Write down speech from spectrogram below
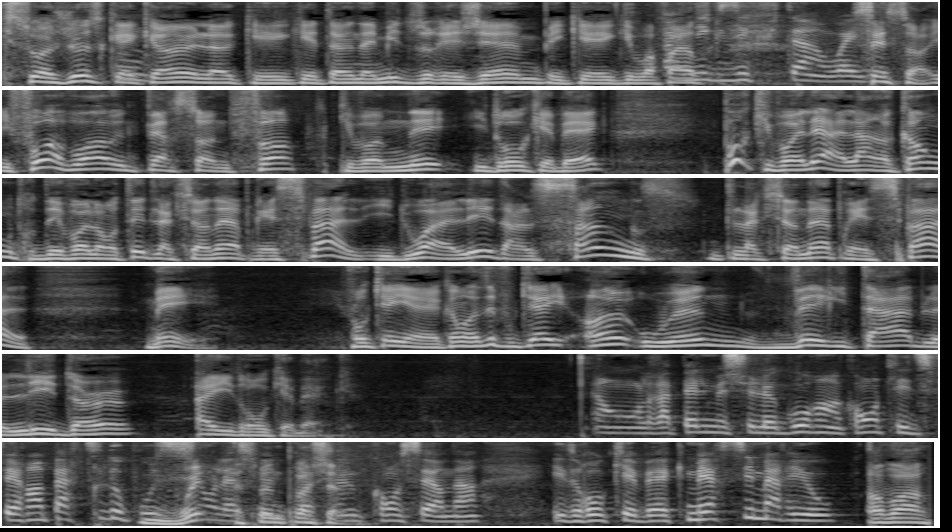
qui soit juste quelqu'un là qui, est un ami du régime puis qui, qui va faire. Un exécutant, oui. C'est ça. Il faut avoir une personne forte qui va mener Hydro-Québec. Pas qu'il va aller à l'encontre des volontés de l'actionnaire principal. Il doit aller dans le sens de l'actionnaire principal. Mais faut qu'il y ait, comment dire, faut qu'il y ait un ou une véritable leader à Hydro-Québec. On le rappelle, M. Legault rencontre les différents partis d'opposition la, semaine, prochaine concernant Hydro-Québec. Merci, Mario. Au revoir.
